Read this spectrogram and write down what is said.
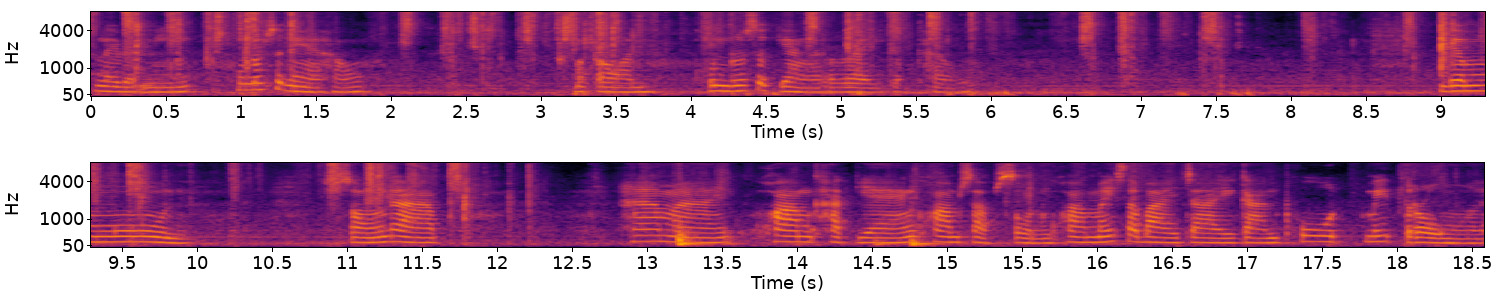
อะไรแบบนี้ คุณรู้สึกไงเขามาก่อนคุณรู้สึกอย่างไรกับ เดมูนสองดาบห้าไม้ ความขัดแย้ง ความสับสน ความไม่สบายใจ การพูดไม่ตรงอะไร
